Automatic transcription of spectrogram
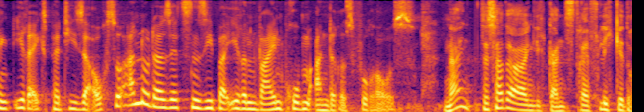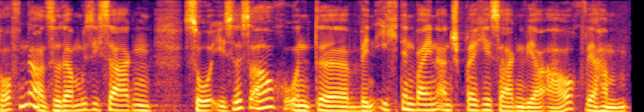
Fängt Ihre Expertise auch so an oder setzen Sie bei Ihren Weinproben anderes voraus? Nein, das hat er eigentlich ganz trefflich getroffen. Also da muss ich sagen, so ist es auch. Und äh, wenn ich den Wein anspreche, sagen wir auch, wir haben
